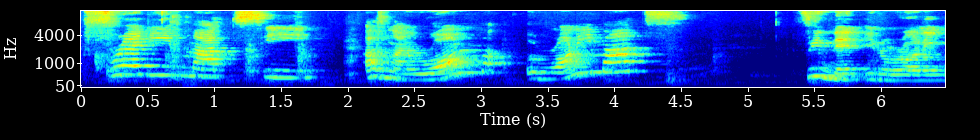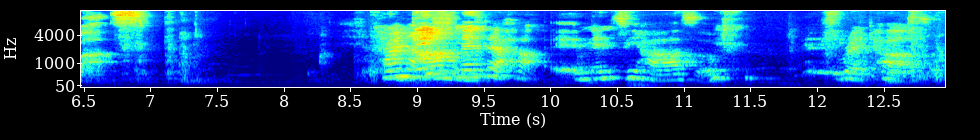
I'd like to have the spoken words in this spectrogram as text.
Freddy Matzi. Also nein, Ron, Ronny Matz. Sie nennt ihn Ronny Matz. Keine Und dich Ahnung. Nennt, er äh, nennt sie Hase. Fred Hase.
